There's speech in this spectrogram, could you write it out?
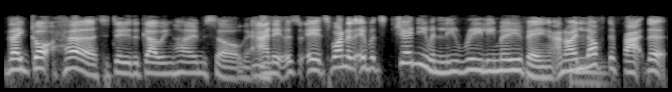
they got her to do the going home song. And it was it's one of it was genuinely really moving. And i love the fact that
